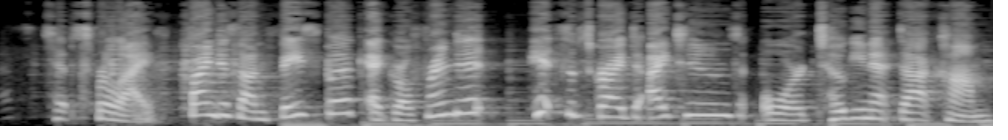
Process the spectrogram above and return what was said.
That's Tips for Life. Find us on Facebook at Girlfriend It, hit subscribe to iTunes or toginet.com.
